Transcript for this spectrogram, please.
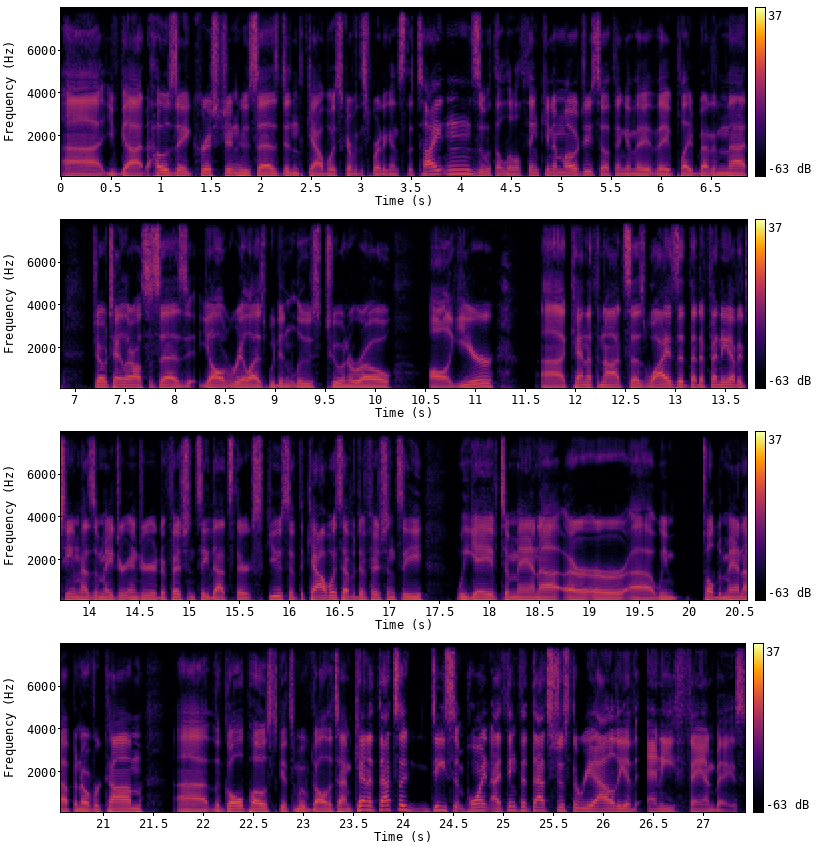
Uh, you've got Jose Christian who says, Didn't the Cowboys cover the spread against the Titans with a little thinking emoji? So thinking they, they played better than that. Joe Taylor also says, Y'all realize we didn't lose two in a row all year. Uh, Kenneth Knott says, Why is it that if any other team has a major injury or deficiency, that's their excuse? If the Cowboys have a deficiency, we gave to man up, or, or uh, we told to man up and overcome. Uh, the goalpost gets moved all the time. Kenneth, that's a decent point. I think that that's just the reality of any fan base.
